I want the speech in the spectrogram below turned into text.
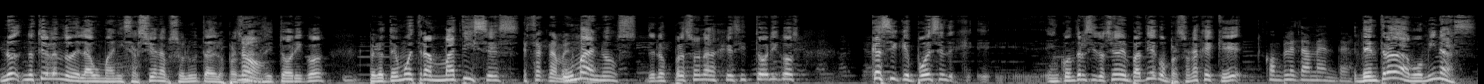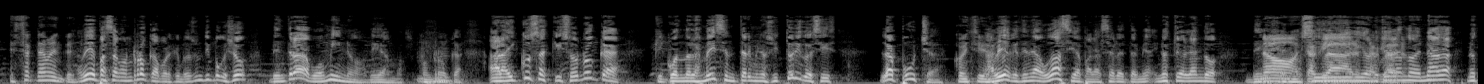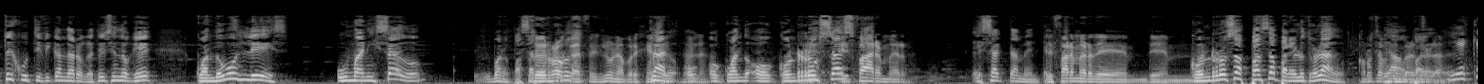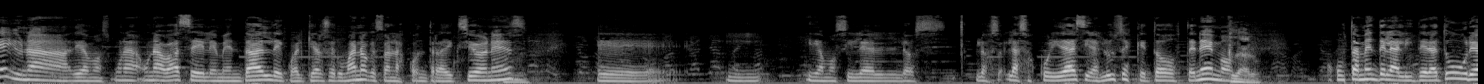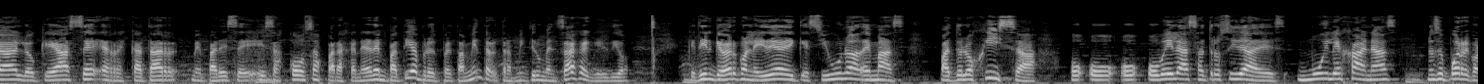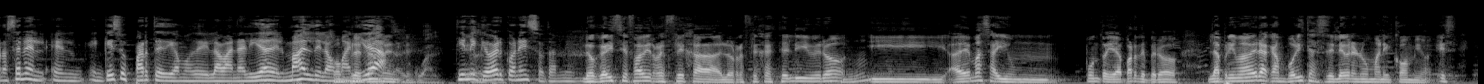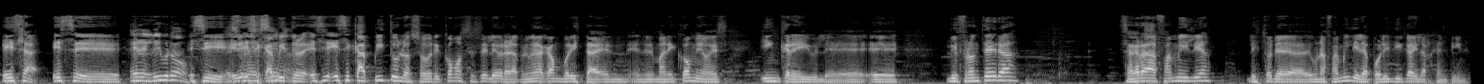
No, no estoy hablando de la humanización absoluta de los personajes No. históricos, pero te muestran matices Exactamente. humanos de los personajes históricos. Casi que podés en- eh, encontrar situaciones de empatía con personajes que Completamente. de entrada abominás. Exactamente. A mí me pasa con Roca, por ejemplo. Es un tipo que yo de entrada abomino, digamos, con Roca. Ahora, hay cosas que hizo Roca que cuando las medís en términos históricos decís, la pucha. Coincido. Había que tener audacia para hacer determinado. Y no estoy hablando de No, está genocidio, claro, está no estoy claro. hablando de nada. No estoy justificando a Roca. Estoy diciendo que cuando vos lees humanizado bueno, pasa Soy con Roca de Luna, por ejemplo. Claro, o, o cuando o con El- Rosas, El, farmer. exactamente. El farmer de. de- con Rosas pasa para el otro lado. Con Rosas Digamos, pasa para el otro lado. Y es que hay una, digamos, una, una base elemental de cualquier ser humano que son las contradicciones. eh, y, y, digamos, y la- los, los- las oscuridades y las luces que todos tenemos. Claro. Justamente la literatura lo que hace es rescatar, me parece, esas cosas para generar empatía, pero, pero también tra- transmitir un mensaje que digo, que tiene que ver con la idea de que si uno además patologiza o, o- o- o ve las atrocidades muy lejanas, no se puede reconocer en, en- en que eso es parte, digamos, de la banalidad del mal de la humanidad. Tiene que ver con eso también. Lo que dice Fabi refleja, lo refleja este libro y además hay un punto y aparte, pero la primavera camporista se celebra en un manicomio. Es esa, ese, En el libro. sí, es ese escena. capítulo, ese, ese capítulo sobre cómo se celebra la primera camporista en, en el manicomio es increíble. Eh, eh, Luis Frontera, Sagrada Familia, la historia de una familia y la política y la Argentina.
